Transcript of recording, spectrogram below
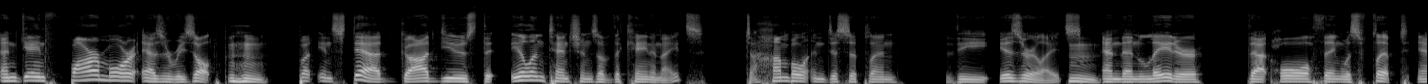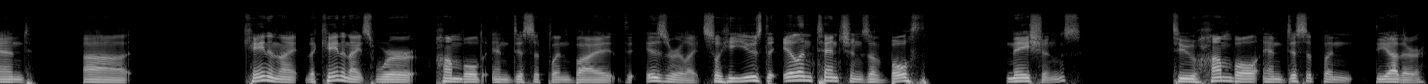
and gained far more as a result. Mhm. But instead, God used the ill intentions of the Canaanites to humble and discipline the Israelites. Hmm. And then later, that whole thing was flipped, and uh, Canaanite, the Canaanites were humbled and disciplined by the Israelites. So he used the ill intentions of both nations to humble and discipline the other.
